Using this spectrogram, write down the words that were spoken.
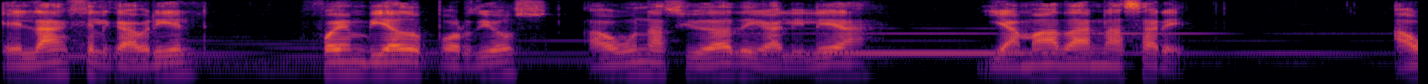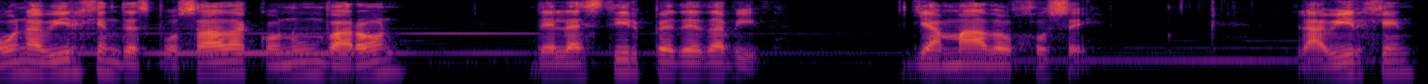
el ángel Gabriel fue enviado por Dios a una ciudad de Galilea llamada Nazaret, a una virgen desposada con un varón de la estirpe de David, llamado José. La virgen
